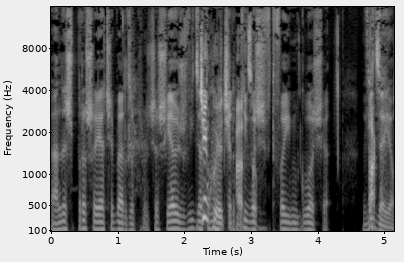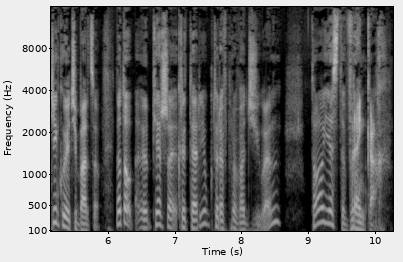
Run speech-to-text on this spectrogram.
Ależ proszę, ja cię bardzo, przecież ja już widzę Dziękuję tą ci niecierpliwość bardzo. w twoim głosie. Widzę ją. Dziękuję Ci bardzo. No to e, pierwsze kryterium, które wprowadziłem, to jest w rękach.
